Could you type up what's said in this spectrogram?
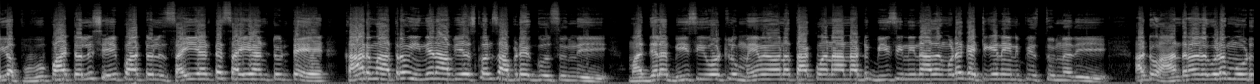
ఇక పువ్వు పార్టీలు చేయి పార్టీలు సై అంటే సై అంటుంటే కారు మాత్రం ఇంజన్ ఆఫ్ చేసుకొని సపడే కూర్చుంది. మధ్యలో బీసీ ఓట్లు మేమేమైనా తక్కువనా అన్నట్టు బీసీ నినాదం కూడా గట్టిగానే వినిపిస్తున్నది. అటు ఆంధ్రాలో కూడా మూడు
